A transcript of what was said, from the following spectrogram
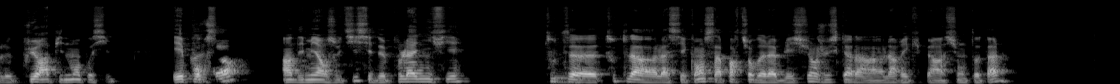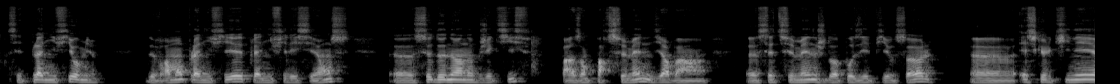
le plus rapidement possible. Et Ouais. pour ça, un des meilleurs outils, c'est de planifier toute, heu, toute la la séquence à partir de la blessure jusqu'à la la récupération totale. C'est de planifier au mieux, de vraiment planifier, planifier les séances, heu, se donner un objectif, par exemple par semaine, dire: «Ben, heu, cette semaine, je dois poser le pied au sol». Est-ce que le kiné,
